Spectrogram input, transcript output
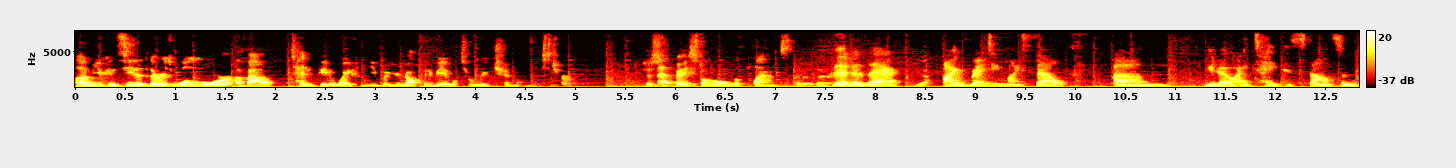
Um, you can see that there is one more about 10 feet away from you, but you're not going to be able to reach him on this turn, just Oh. based on all the plants that are there. that are there. Yeah. I ready myself. Um, you know, I take a stance and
